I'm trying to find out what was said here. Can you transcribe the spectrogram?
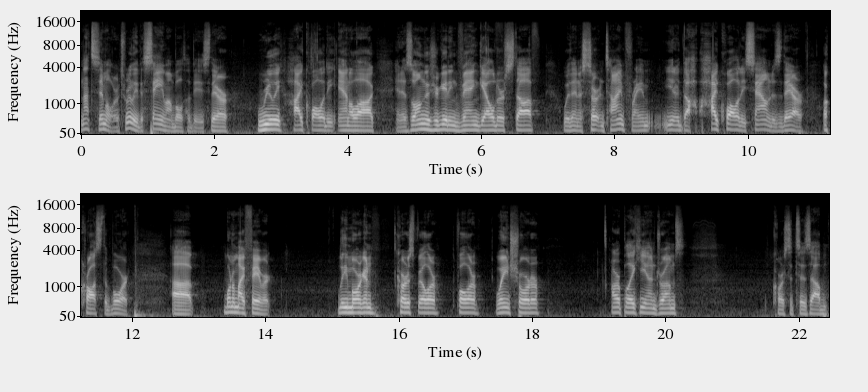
not similar. It's really the same on both of these. They're really high quality analog, and as long as you're getting Van Gelder stuff within a certain time frame, you know, the high quality sound is there across the board. Uh, one of my favorite, Lee Morgan, Curtis Fuller, Fuller, Wayne Shorter, Art Blakey on drums course, it's his album.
